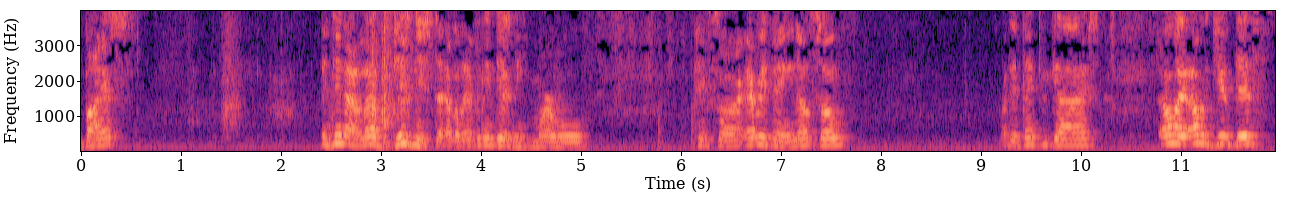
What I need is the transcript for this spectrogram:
bias and then I love Disney stuff. I love everything Disney, Marvel, Pixar, everything. You know, so I thank you guys. I like I would give this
